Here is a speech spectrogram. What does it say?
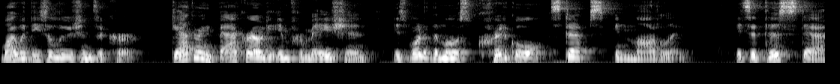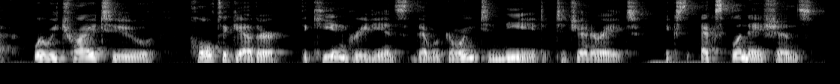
why would these illusions occur? Gathering background information is one of the most critical steps in modeling. It's at this step where we try to pull together the key ingredients that we're going to need to generate ex- explanations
